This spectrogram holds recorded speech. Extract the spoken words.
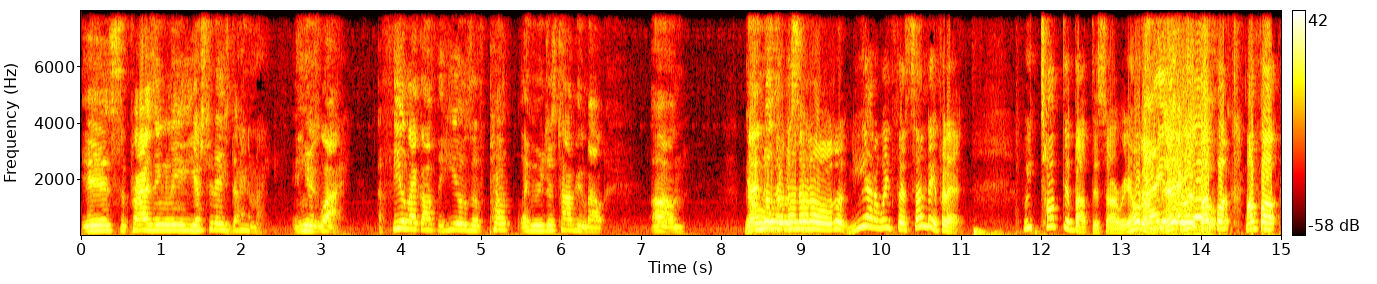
is surprisingly yesterday's dynamite. And here's why. I feel like off the heels of Punk, like we were just talking about, um No, I know no, no, no, no, no. You gotta wait for Sunday for that. We talked about this already. Hold on. I- I my fault. My fault.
